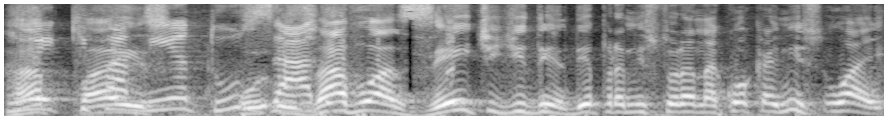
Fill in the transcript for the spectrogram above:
um rapaz, equipamento usado. Usava o azeite de dendê para misturar na cocaína. Uai,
